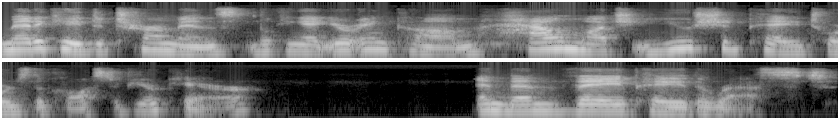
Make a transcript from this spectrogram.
Medicaid determines, looking at your income, how much you should pay towards the cost of your care and then they pay the rest.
